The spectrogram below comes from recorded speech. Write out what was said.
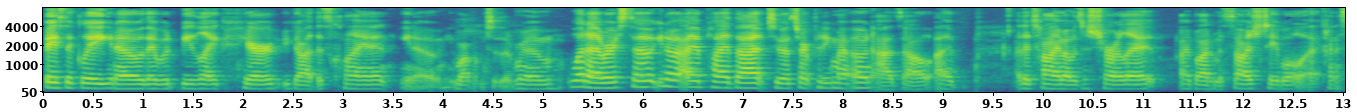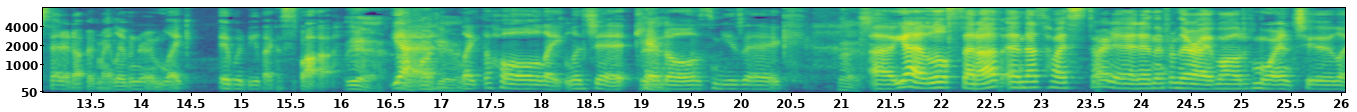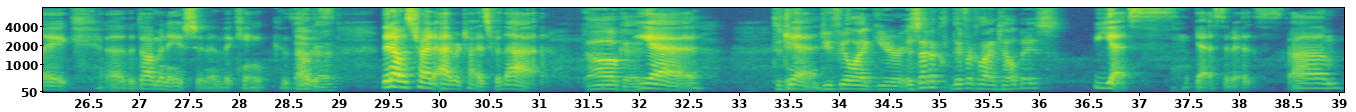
basically you know they would be like here you got this client you know you welcome to the room whatever so you know i applied that to i started putting my own ads out i at the time i was in charlotte i bought a massage table i kind of set it up in my living room like it would be like a spa Yeah. yeah, Oh, fuck yeah. like the whole like legit Yeah. candles, music. Nice. Uh, yeah, a little setup, and that's how I started. And then from there, I evolved more into like uh, the domination and the kink because I Okay. was then I was trying to advertise for that. oh, okay. Yeah. Did you yeah. do you feel like you're is that a different clientele base? Yes. Yes, it is. Um,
